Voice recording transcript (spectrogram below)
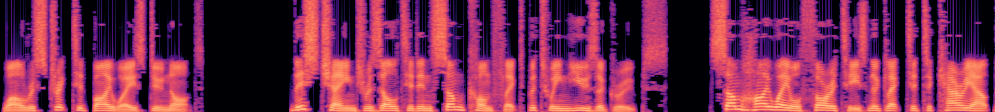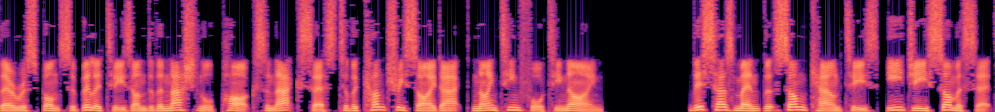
while restricted byways do not. This change resulted in some conflict between user groups. Some highway authorities neglected to carry out their responsibilities under the National Parks and Access to the Countryside Act 1949. This has meant that some counties, e.g. Somerset,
